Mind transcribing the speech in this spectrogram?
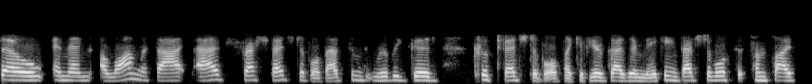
So, and then along with that, add fresh vegetables, add some really good cooked vegetables. Like if you guys are making vegetables, set some side,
